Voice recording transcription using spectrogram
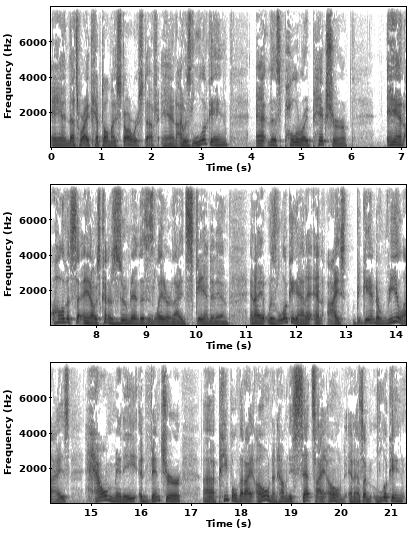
and that's where I kept all my Star Wars stuff. And I was looking at this Polaroid picture, and all of a sudden, you know, I was kind of zoomed in. This is later that I had scanned it in, and I was looking at it, and I began to realize how many adventure uh, people that I own and how many sets I owned. And as I'm looking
